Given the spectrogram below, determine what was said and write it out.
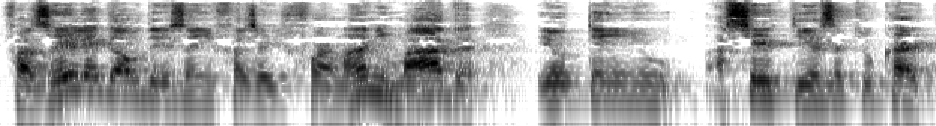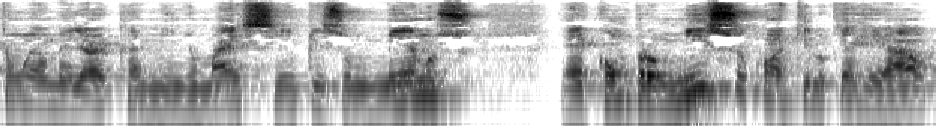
fazer legal o desenho, fazer de forma animada, eu tenho a certeza que o cartão é o melhor caminho, mais simples, o menos é, compromisso com aquilo que é real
